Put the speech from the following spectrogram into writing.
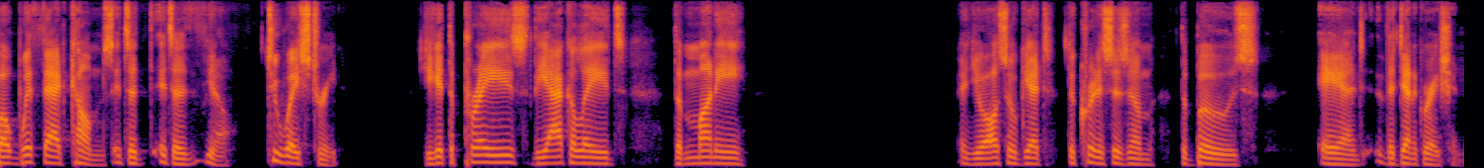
But with that comes it's a it's a you know two way street. You get the praise, the accolades, the money, and you also get the criticism, the boos, and the denigration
